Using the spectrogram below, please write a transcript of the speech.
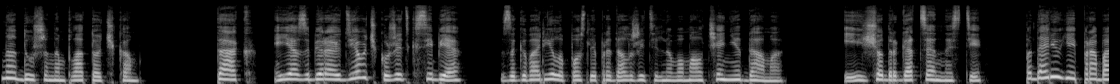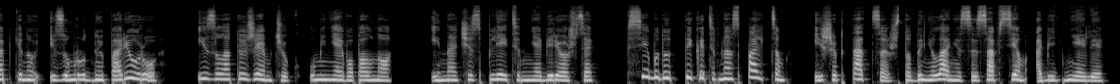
надушенным платочком. «Так, я забираю девочку жить к себе», — заговорила после продолжительного молчания дама. «И еще драгоценности. Подарю ей прабабкину изумрудную парюру и золотой жемчуг, у меня его полно, иначе сплетен не оберешься. Все будут тыкать в нас пальцем и шептаться, что даниланисы совсем обеднели.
